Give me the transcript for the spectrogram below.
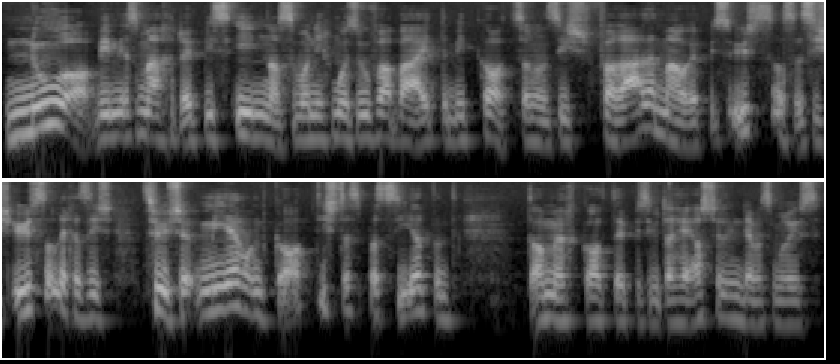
nur, wie wir es machen, etwas Inneres, das ich muss aufarbeiten mit Gott, sondern es ist vor allem auch etwas Äußeres. Es ist äußerlich, es ist zwischen mir und Gott ist das passiert und da möchte Gott etwas wiederherstellen, indem wir uns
